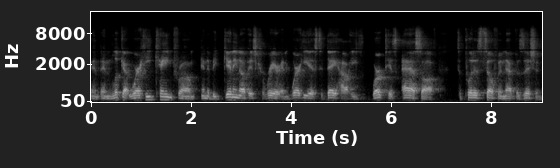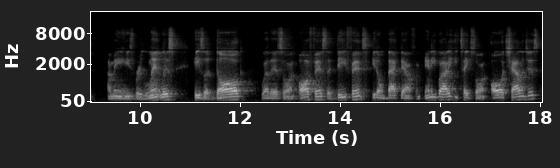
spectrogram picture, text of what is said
and, and, look at where he came from in the beginning of his career and where he is today, how he's worked his ass off to put himself in that position. I mean, he's relentless. He's a dog, whether it's on offense or defense. He don't back down from anybody. He takes on all challenges.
